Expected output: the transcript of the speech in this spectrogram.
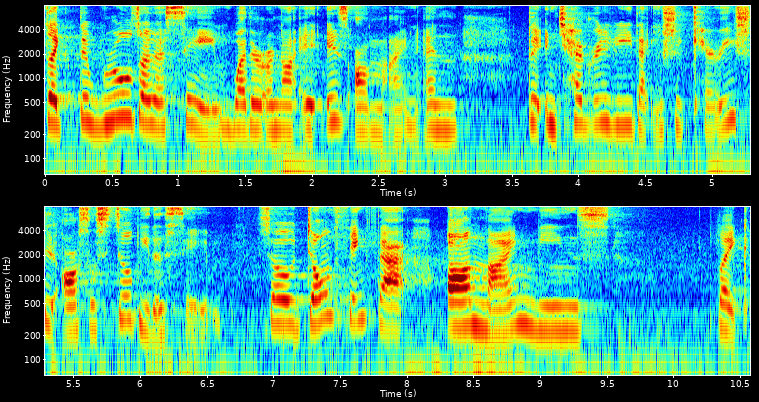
Like the rules are the same whether or not it is online and the integrity that you should carry should also still be the same so don't think that online means like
